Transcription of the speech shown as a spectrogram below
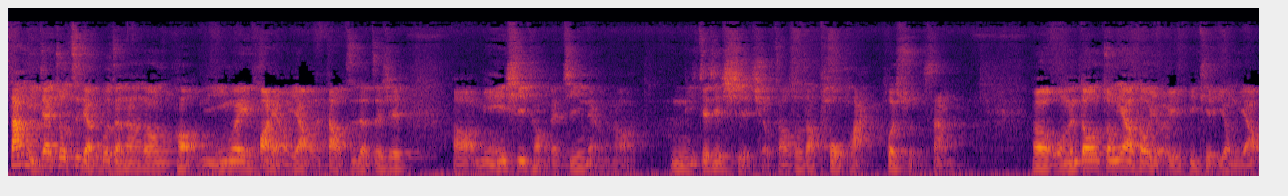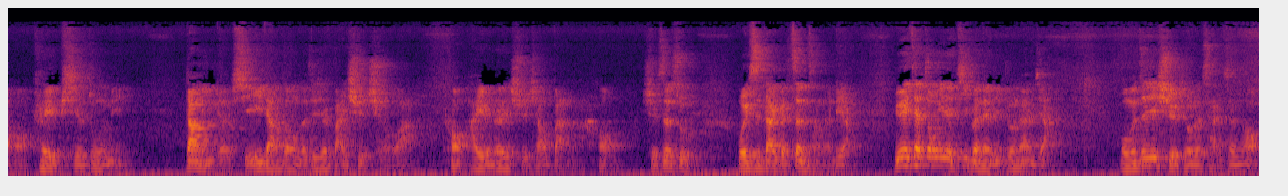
当你在做治疗的过程当中，哈，你因为化疗药而导致的这些哦免疫系统的机能，哈，你这些血球遭受到破坏或损伤，呃，我们都中药都有一一帖用药，哈，可以协助你。让你的血液当中的这些白血球啊，哦，还有那些血小板啊，哦，血色素维持到一个正常的量。因为在中医的基本的理论来讲，我们这些血球的产生，哦，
